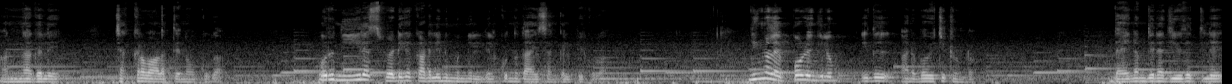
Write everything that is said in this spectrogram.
അങ്ങകലെ ചക്രവാളത്തെ നോക്കുക. ഒരു നീല സ്ഫടിക കടലിന് മുന്നിൽ നിൽക്കുന്നതായി സങ്കല്പിക്കുക നിങ്ങൾ എപ്പോഴെങ്കിലും ഇത് അനുഭവിച്ചിട്ടുണ്ടോ? ദൈനംദിന ജീവിതത്തിലെ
